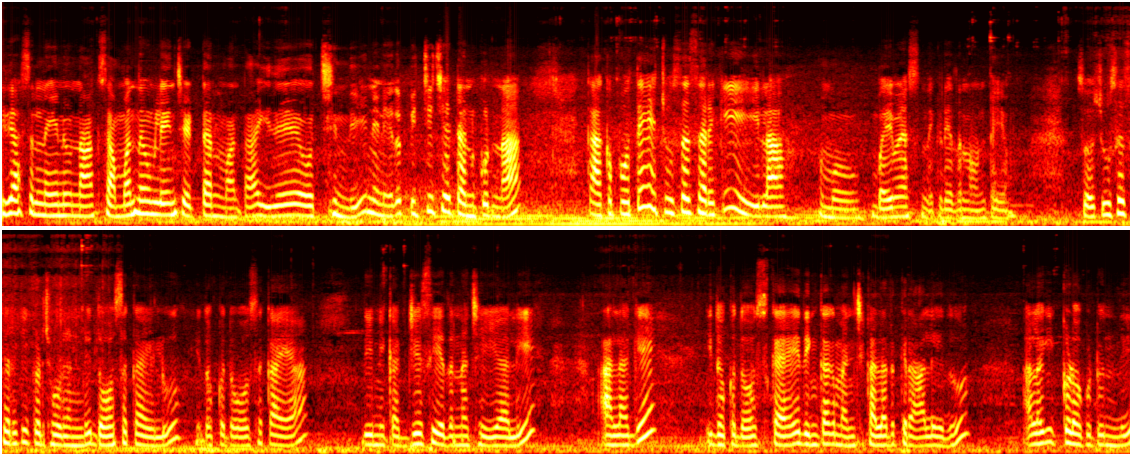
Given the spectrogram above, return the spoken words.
ఇది అసలు నేను నాకు సంబంధం లేని చెట్టు అనమాట ఇదే వచ్చింది. నేను ఏదో పిచ్చి చెట్టు అనుకున్నా. కాకపోతే చూసేసరికి ఇలా అమ్మో భయం వేస్తుంది ఇక్కడ ఏదైనా ఉంటాయో సో చూసేసరికి ఇక్కడ చూడండి దోసకాయలు. ఇదొక దోసకాయ. దీన్ని కట్ చేసి ఏదన్నా చేయాలి. అలాగే ఇదొక దోసకాయ. ఇది ఇంకా మంచి కలర్కి రాలేదు. అలాగే ఇక్కడ ఒకటి ఉంది.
